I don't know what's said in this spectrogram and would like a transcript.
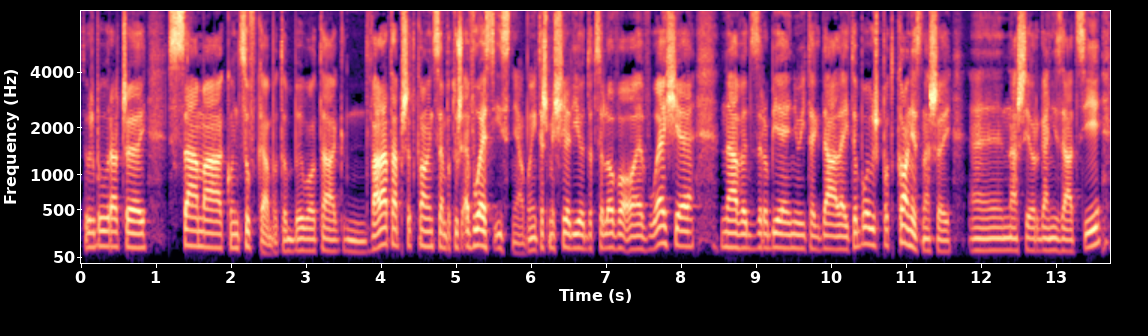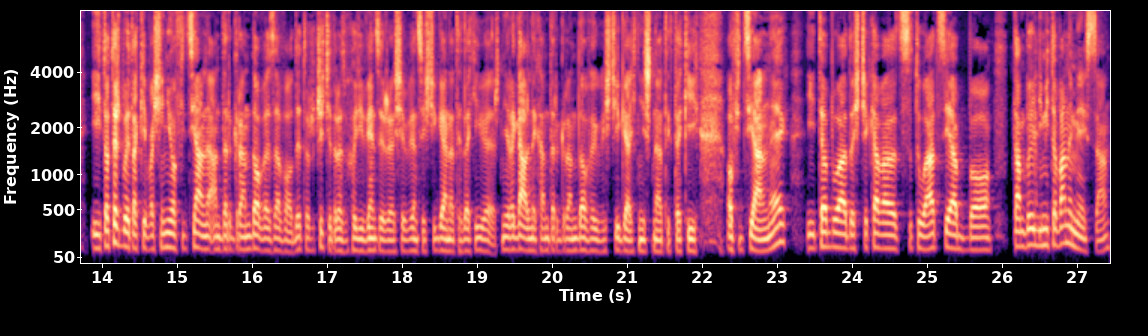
To już był raczej sama końcówka, bo to było tak dwa lata przed końcem, bo tu już EWS istniał, bo oni też myśleli docelowo o EWS-ie, nawet zrobieniu i tak dalej. To było już pod koniec naszej, e, naszej organizacji i to też były takie właśnie nieoficjalne undergroundowe zawody. To rzeczywiście teraz wychodzi więcej, że się więcej ścigałem na tych takich wiesz, nielegalnych undergroundowych wyścigach niż na tych takich oficjalnych. I to była dość ciekawa sytuacja, bo tam były limitowane miejsca.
